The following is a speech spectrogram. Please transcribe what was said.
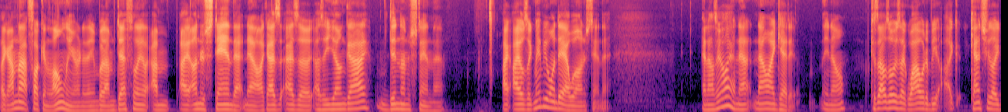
Like I'm not fucking lonely or anything, but I'm definitely I'm I understand that now. Like as as a as a young guy, didn't understand that. I, I was like maybe one day I will understand that. And I was like, oh yeah, now, now I get it, you know? Because I was always like, why would it be, like, can't you like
